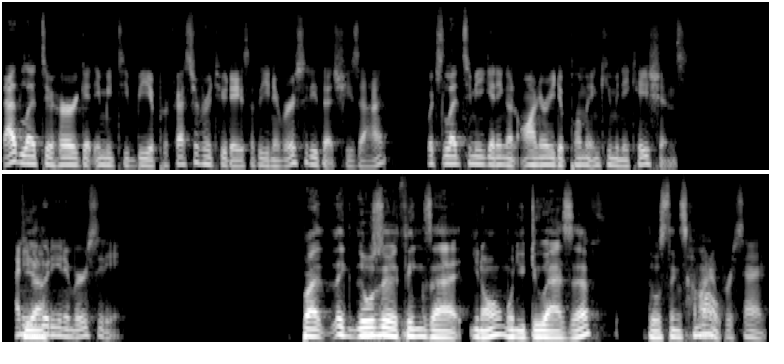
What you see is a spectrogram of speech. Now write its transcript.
That led to her getting me to be a professor for two days at the university that she's at, which led to me getting an honorary diploma in communications. I didn't Yeah. even go to university. But like those are things that, you know, when you do as if, those things come Hundred out. percent,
